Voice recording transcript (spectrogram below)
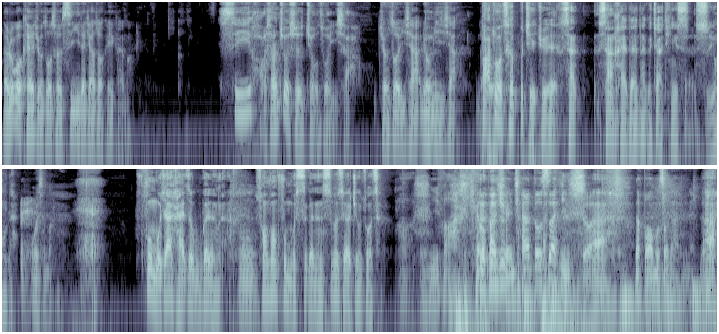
那如果开九座车，C 一的驾照可以开吗？C 一好像就是九座以下，九座以下，六米以下，八座车不解决三三孩的那个家庭使使用的，为什么？父母家孩子五个人了，嗯双方父母四个人，是不是要九座车啊，这个你把你要把全家都算进去？啊那保姆送哪里呢？啊？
